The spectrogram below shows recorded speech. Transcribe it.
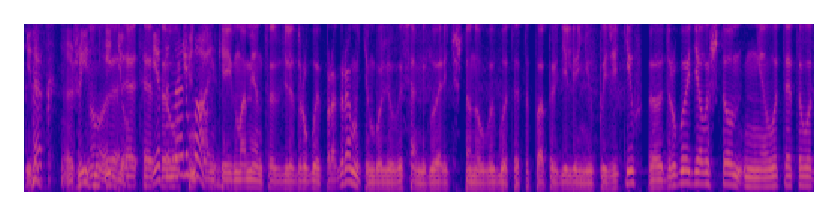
и так жизнь ну, идет. Это, это очень нормально. тонкий момент для другой программы, тем более вы сами говорите, что Новый год – это по определению позитив. Э, другое дело, что вот это вот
